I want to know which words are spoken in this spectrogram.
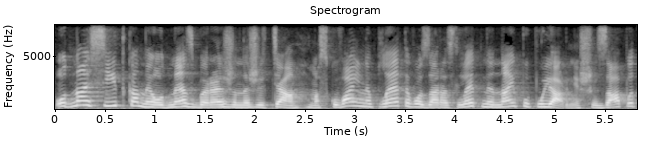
Одна сітка не одне збережене життя. Маскувальне плетиво зараз ледь не найпопулярніший запит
